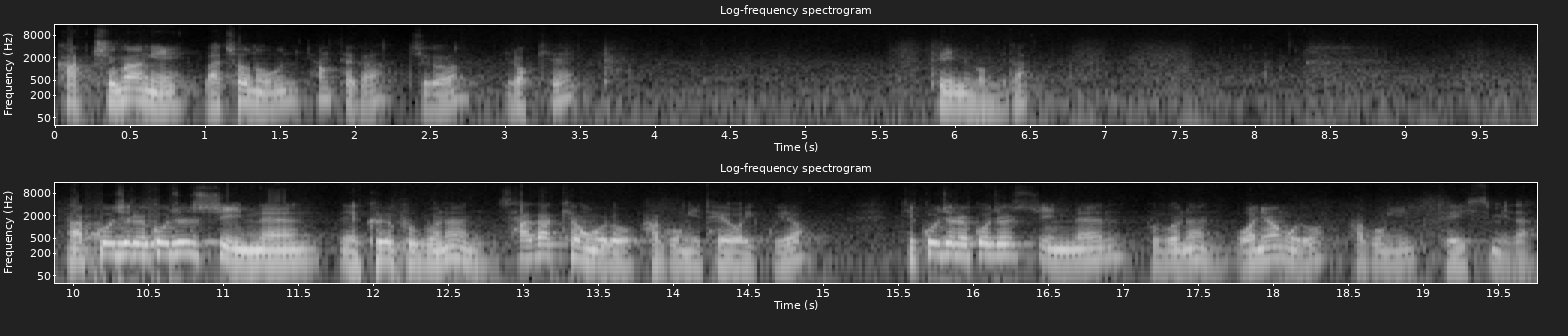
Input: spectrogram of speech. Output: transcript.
각 중앙에 맞춰 놓은 형태가 지금 이렇게 되어 있는 겁니다. 앞꽂이를 꽂을 수 있는 네, 그 부분은 사각형으로 가공이 되어 있고요. 뒷꽂이를 꽂을 수 있는 부분은 원형으로 가공이 되어 있습니다.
